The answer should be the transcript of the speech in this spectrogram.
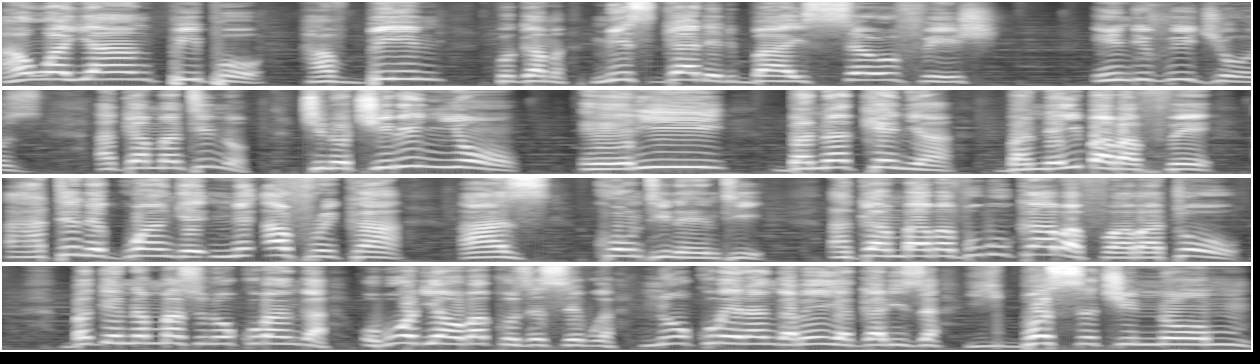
Our young people have been kwegamba misguided by selfish individuals. Agamba nti no kino kibi nnyo eri bannakenya baneiba baffe ate neggwange ne africa as continent. Agamba abavubuka baffe abato bagenda mu maaso n'okuba nga oba oliawo bakozesebwa n'okubeera nga beeyagaliza bose kinoomu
